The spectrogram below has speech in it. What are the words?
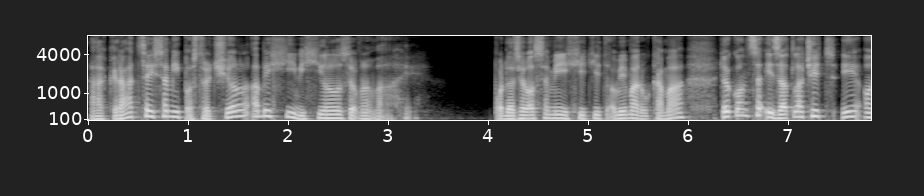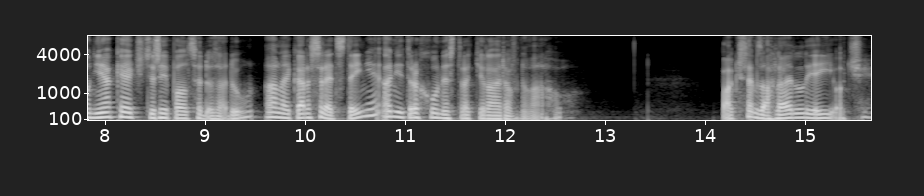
a krátce jsem ji postrčil, abych ji vychýlil z rovnováhy. Podařilo se mi ji chytit oběma rukama, dokonce i zatlačit i o nějaké čtyři palce dozadu, ale Karsred stejně ani trochu nestratila rovnováhu. Pak jsem zahlédl její oči.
